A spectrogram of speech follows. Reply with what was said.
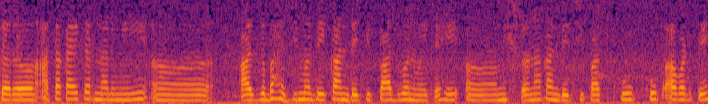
तर आता काय करणार मी? आज भाजीमध्ये कांद्याची पात बनवायची आहे. मिश्रणा मिश्रांना कांद्याची पात खूप खूप आवडते.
